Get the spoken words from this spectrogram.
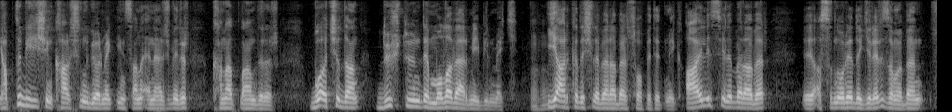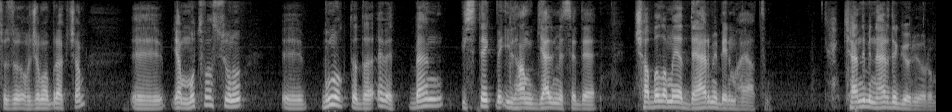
Yaptığı bir işin karşılığını görmek insana enerji verir, kanatlandırır. Bu açıdan düştüğünde mola vermeyi bilmek, iyi arkadaşıyla beraber sohbet etmek, ailesiyle beraber e, aslında oraya da gireriz ama ben sözü hocama bırakacağım. E, ya motivasyonu e, bu noktada evet ben istek ve ilham gelmese de çabalamaya değer mi benim hayatım? Kendimi nerede görüyorum?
